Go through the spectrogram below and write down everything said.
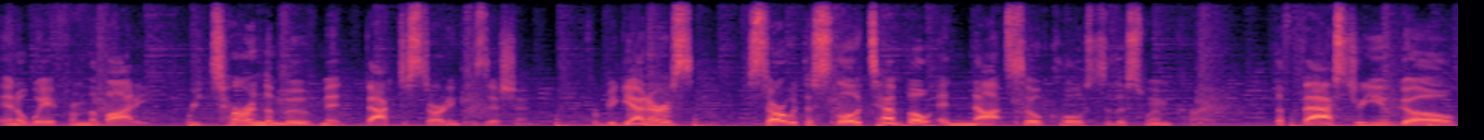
and away from the body. Return the movement back to starting position. For beginners, start with a slow tempo and not so close to the swim current. The faster you go,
